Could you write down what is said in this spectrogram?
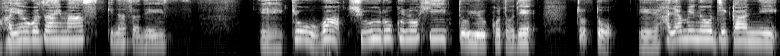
おはようございます。きなさです、えー今日は収録の日ということで、ちょっと、えー早めの時間に、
